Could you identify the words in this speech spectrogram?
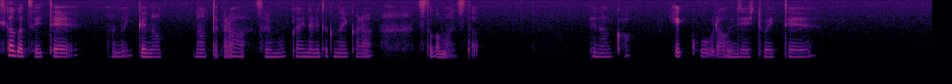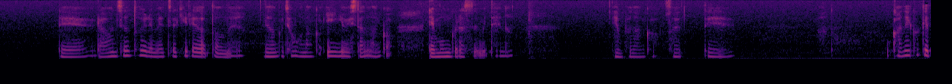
シカゴ着いてあの一回治ってたからそれもう一回なりたくないからちょっと我慢した。でなんか結構ラウンジしといてでラウンジのトイレめっちゃ綺麗だったのね。でなんか超なんかいい匂いしたの。なんかレモングラスみたいな。やっぱなんかそうやってお金かけ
